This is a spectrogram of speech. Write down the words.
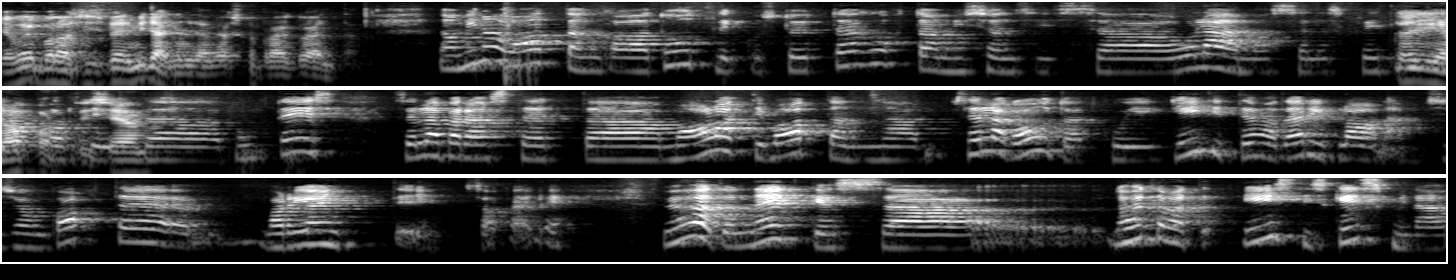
ja võib-olla siis veel midagi, mida ma ei oska praegu öelda. No mina vaatan ka tootlikkust töötaja kohta, mis on siis äh, olemas selles krediidiraportid.ee-s sellepärast et äh, ma alati vaatan äh, selle kaudu, et kui kliendid teevad äriplaane, siis on kahte varianti sageli. ühed on need, kes äh, noh, ütleme, et Eestis keskmine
